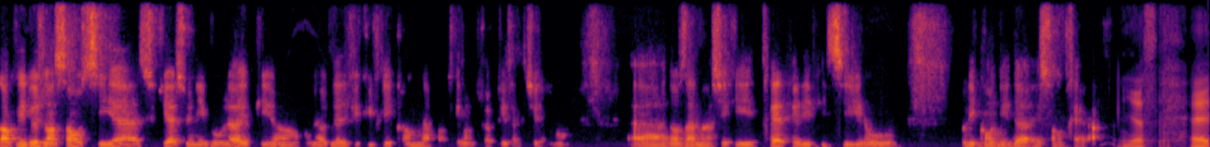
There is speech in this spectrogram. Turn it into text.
Donc, les besoins sont aussi situés à ce niveau-là et puis on, a de la difficulté comme n'importe quelle entreprise actuellement dans un marché qui est très, très difficile les candidats, ils sont très rares. Yes. Euh,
